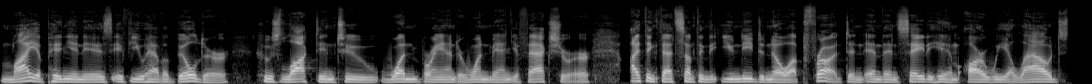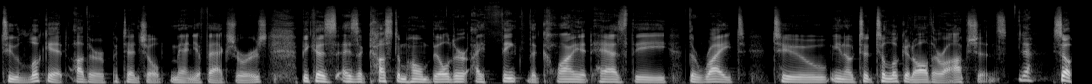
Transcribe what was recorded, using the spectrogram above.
My opinion is if you have a builder who's locked into one brand or one manufacturer, I think that's something that you need to know up front and, and then say to him, are we allowed to look at other potential manufacturers? Because as a custom home builder, I think the client has the the right to you know to, to look at all their options. Yeah. So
